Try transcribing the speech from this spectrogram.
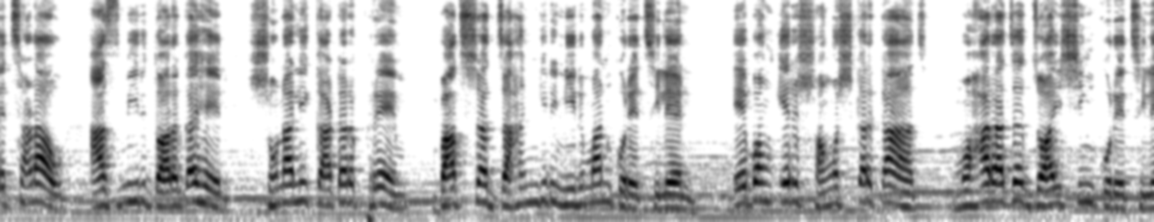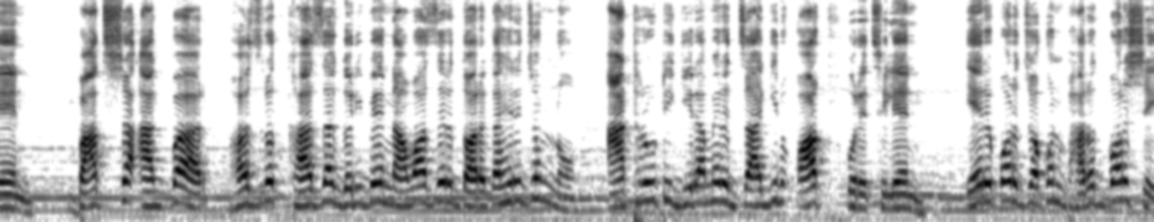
এছাড়াও আজমির দরগাহের সোনালী কাটার ফ্রেম বাদশাহ জাহাঙ্গীর নির্মাণ করেছিলেন এবং এর সংস্কার কাজ মহারাজা জয় সিং করেছিলেন। বাদশাহ আকবর হজরত খাজা গরিবে নওয়াজের দরগাহের জন্য আঠারোটি গ্রামের জাগির ওয়াকফ করেছিলেন। এরপর যখন ভারতবর্ষে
